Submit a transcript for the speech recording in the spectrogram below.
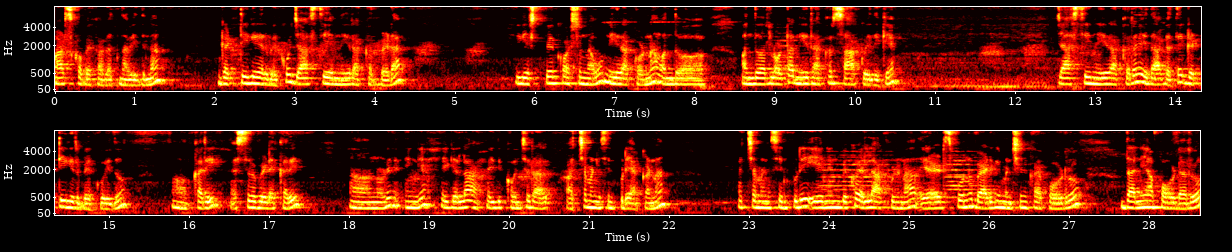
ಮಾಡಿಸ್ಕೋಬೇಕಾಗತ್ತೆ ನಾವು ಇದನ್ನು. ಗಟ್ಟಿಗೆ ಇರಬೇಕು, ಜಾಸ್ತಿ ಏನು ನೀರು ಹಾಕೋದು ಬೇಡ. ಈಗ ಎಷ್ಟು ಬೇಕೋ ಅಷ್ಟು ನಾವು ನೀರು ಹಾಕೋಣ. ಒಂದು, ಒಂದೂವರೆ ಲೋಟ ನೀರು ಹಾಕೋದು ಸಾಕು ಇದಕ್ಕೆ. ಜಾಸ್ತಿ ನೀರು ಹಾಕಿದ್ರೆ ಇದಾಗುತ್ತೆ, ಗಟ್ಟಿಗಿರಬೇಕು ಇದು. ಕರಿ ಹೆಸರುಬೇಳೆ ಕರಿ. ನೋಡಿ, ಹಿಂಗೆ ಈಗೆಲ್ಲ ಇದಕ್ಕೆ ಒಂಚೂರು ಹಚ್ಚಮೆಣಸಿನ ಪುಡಿ ಹಾಕೋಣ. ಹಚ್ಚಮೆಣಸಿನ ಪುಡಿ ಏನೇನು ಬೇಕೋ ಎಲ್ಲ ಹಾಕ್ಬಿಡೋಣ. ಎರಡು ಸ್ಪೂನು ಬ್ಯಾಡಗಿ ಮೆಣಸಿನ್ಕಾಯಿ ಪೌಡ್ರು, ಧನಿಯಾ ಪೌಡರು,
